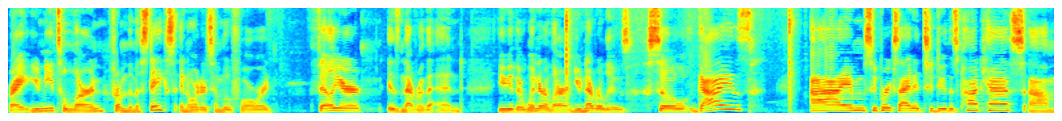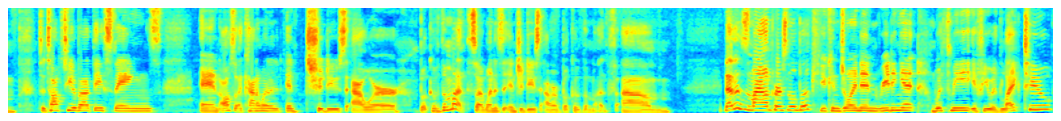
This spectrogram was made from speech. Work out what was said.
right? You need to learn from the mistakes in order to move forward. Failure is never the end. You either win or learn, you never lose. So, guys, I'm super excited to do this podcast, um, to talk to you about these things. And also, I kind of want to introduce our book of the month. So, I wanted to introduce our book of the month. Um, now, this is my own personal book. You can join in reading it with me if you would like to,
